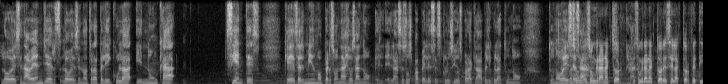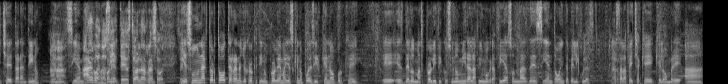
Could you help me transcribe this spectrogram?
lo ves en Avengers, lo ves en otra película y nunca sientes que es el mismo personaje, o sea, no, él, él hace sus papeles exclusivos para cada película, tú no, tú no ves Es un, esa- es un gran actor. es un gran- Es un gran actor. Es el actor fetiche de Tarantino. Siempre Ah, bueno, con sí, él. tienes toda la razón. Y es un actor todoterreno. Yo creo que tiene un problema y es que no puede decir que no porque eh, es de los más prolíficos. Si uno mira la filmografía, son más de 120 películas Claro. hasta la fecha que, que el hombre ha,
